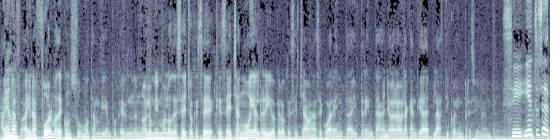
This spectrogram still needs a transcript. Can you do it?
hay, una, hay una forma de consumo también, porque no es lo mismo los desechos que se, que se echan hoy al río que lo que se echaban hace 40 y 30 años. Ahora la cantidad de plástico es impresionante. Sí, y entonces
